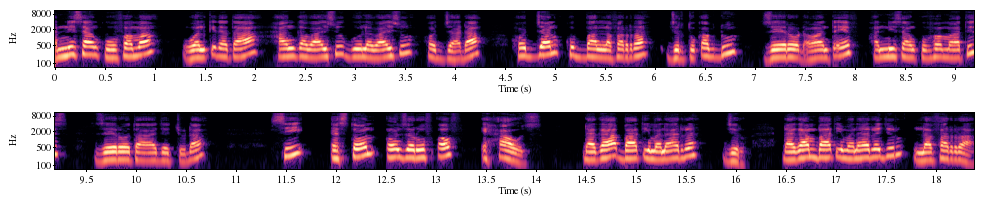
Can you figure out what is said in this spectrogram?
Anniisaan kuufamaa walqixa ta'a hanga baay'isuu guula baay'isuu hojjaadha. Hojjaan kubbaan lafarra jirtu qabdu zeeroodha waan ta'eef anniisaan kuufamaatis zeeroo ta'a jechuudha. A stone on the roof of a house. Dhagaa baaxii manaa irra jiru. Dhagaan baaxii manaa irra jiru lafarraa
